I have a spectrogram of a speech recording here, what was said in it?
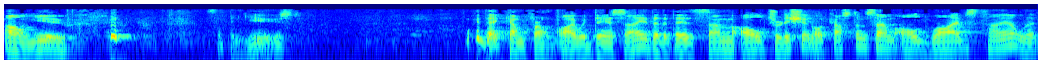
Oh, new. Something used. Where'd that come from? I would dare say that there's some old tradition or custom, some old wives' tale that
